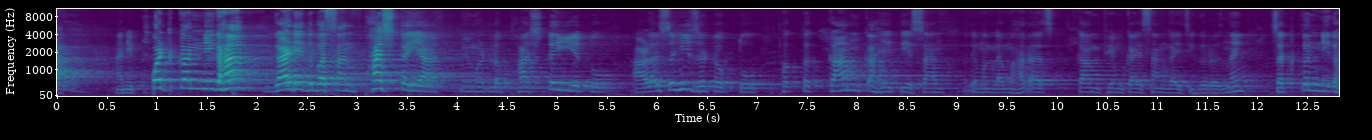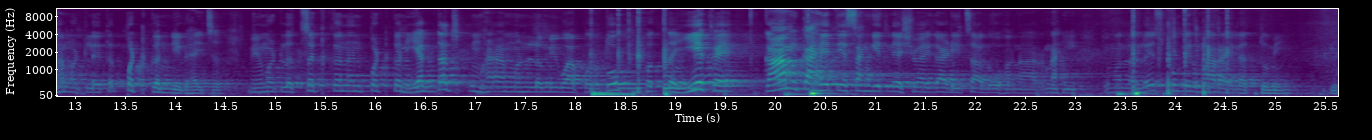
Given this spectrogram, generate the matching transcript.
आणि पटकन निघा गाडीत बसान फास्ट या. मी म्हटलं फास्टही येतो आळसही झटकतो फक्त काम काय ते सांग. म्हणला महाराज काम फेम काय सांगायची गरज नाही. चटकन निघा म्हटलंय तर पटकन निघायचं. मी म्हटलं चटकन आणि पटकन एकदाच तुम्हाला म्हणलं मी वापरतो. फक्त एक आहे काम काय ते सांगितल्याशिवाय गाडी चालू होणार नाही. ते म्हणला लयच फुगीर मारायलात तुम्ही. मी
